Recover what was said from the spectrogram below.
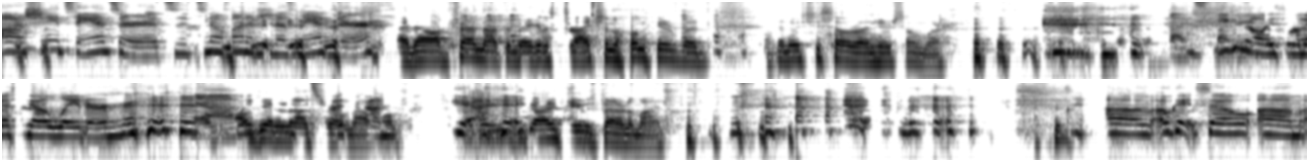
oh, she needs to answer. It's it's no fun if she doesn't answer. I know. I'm trying not to make a distraction on here, but I know she's still around here somewhere. you can always let us know later. yeah, I'll get an answer on that one. Yeah, the guarantee was better than mine. um, okay, so um,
